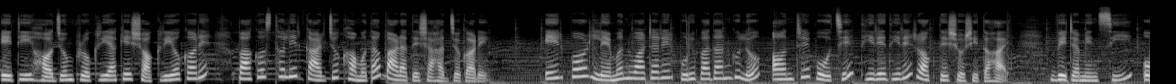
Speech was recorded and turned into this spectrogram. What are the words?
এটি হজম প্রক্রিয়াকে সক্রিয় করে, পাকস্থলীর কার্যক্ষমতা বাড়াতে সাহায্য করে। এরপর লেমন ওয়াটারের পুরুপাদানগুলো অন্ত্রে পৌঁছে ধীরে ধীরে রক্তে শোষিত হয়। ভিটামিন সি ও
